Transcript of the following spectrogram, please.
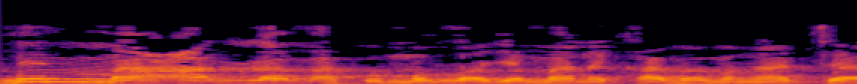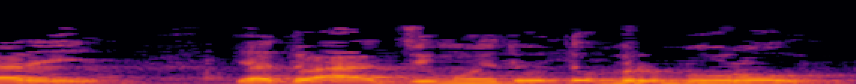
mimma 'allamakumullah. Yang mana kamu mengajari yaitu anjingmu itu untuk berburu.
